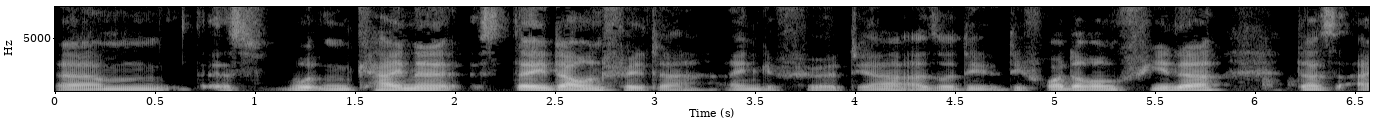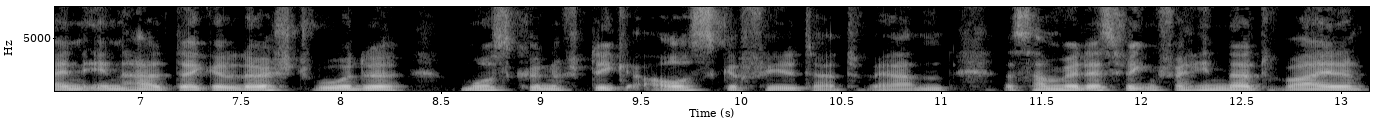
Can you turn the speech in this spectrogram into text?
Ähm, es wurden keine Stay-Down-Filter eingeführt. Ja, also die, die Forderung vieler, dass ein Inhalt, der gelöscht wurde, muss künftig ausgefiltert werden. Das haben wir deswegen verhindert, weil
